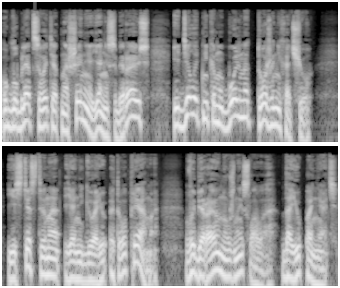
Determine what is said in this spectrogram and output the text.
Углубляться в эти отношения я не собираюсь, и делать никому больно тоже не хочу. Естественно, я не говорю этого прямо. Выбираю нужные слова, даю понять.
